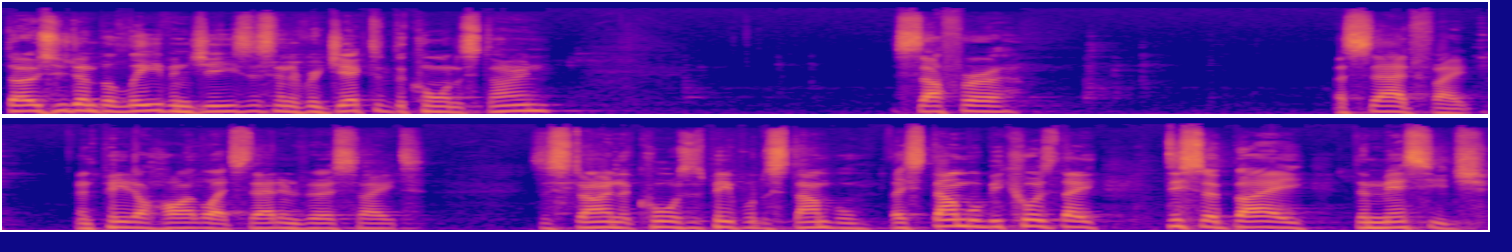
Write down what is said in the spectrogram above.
Those who don't believe in Jesus and have rejected the cornerstone suffer a sad fate. And Peter highlights that in verse 8. It's a stone that causes people to stumble. They stumble because they disobey the message.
